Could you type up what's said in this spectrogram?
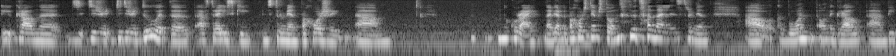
играл на диджиду, это австралийский инструмент, похожий а, на курай, наверное, похож тем, что он национальный инструмент. А как бы он, он играл а, бит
